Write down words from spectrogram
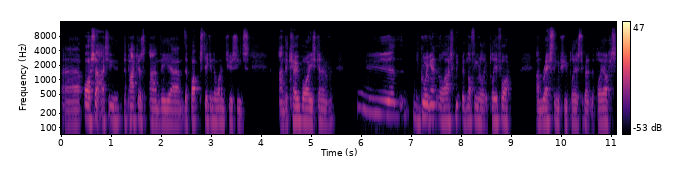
Uh, also, I see the Packers and the um, the Bucks taking the one and two seeds, and the Cowboys kind of uh, going into the last week with nothing really to play for, and resting a few players to go into the playoffs.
